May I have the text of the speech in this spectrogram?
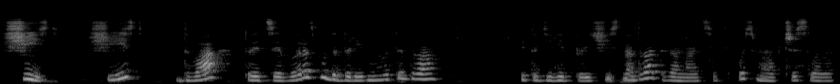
6, 6, 2, то і цей вираз буде дорівнювати 2. І тоді відповідь 6 на 2 12. Ось ми обчислили.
